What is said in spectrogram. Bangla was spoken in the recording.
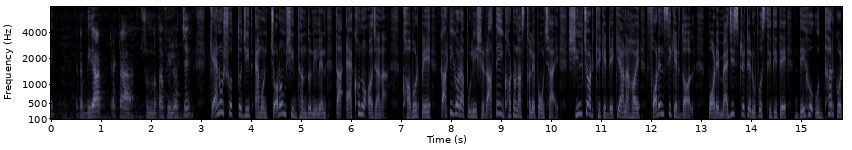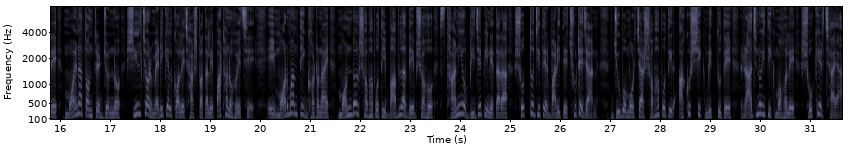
একটা বিরাট একটা শূন্যতা ফিল হচ্ছে। কেন সত্যজিৎ এমন চরম সিদ্ধান্ত নিলেন তা এখনও অজানা? খবর পেয়ে কাটিগড়া পুলিশ রাতেই ঘটনাস্থলে পৌঁছায়। শিলচর থেকে ডেকে আনা হয় ফরেন্সিকের দল। পরে ম্যাজিস্ট্রেটের উপস্থিতিতে দেহ উদ্ধার করে ময়নাতন্ত্রের জন্য শিলচর মেডিকেল কলেজ হাসপাতালে পাঠানো হয়েছে। এই মর্মান্তিক ঘটনায় মণ্ডল সভাপতি বাবলা দেবসহ স্থানীয় বিজেপি নেতারা সত্যজিতের বাড়িতে ছুটে যান। যুব মোর্চার সভাপতির আকস্মিক মৃত্যুতে রাজনৈতিক মহলে শোকের ছায়া।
